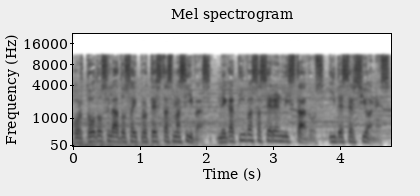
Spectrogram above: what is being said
Por todos lados hay protestas masivas, negativas a ser enlistados y deserciones.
